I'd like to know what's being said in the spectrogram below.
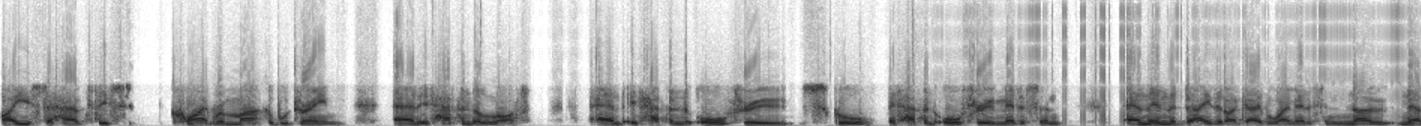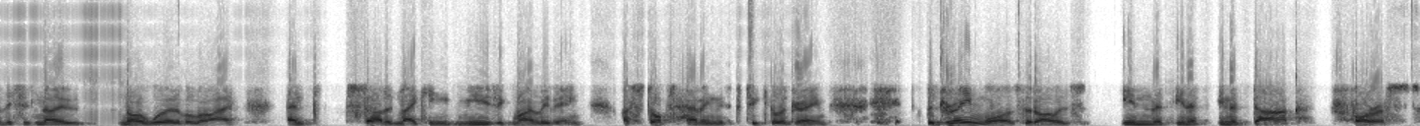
I used to have this quite remarkable dream, and it happened a lot. And it happened all through school. It happened all through medicine. And then the day that I gave away medicine, no, now this is no, not a word of a lie, and started making music my living, I stopped having this particular dream. The dream was that I was in the, in a in a dark forest,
